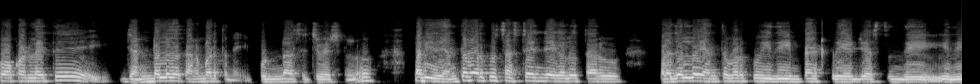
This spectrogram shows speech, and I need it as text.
పోకడలు అయితే జనరల్గా కనబడుతున్నాయి ఇప్పుడున్న సిచ్యువేషన్లో మరి ఇది ఎంతవరకు సస్టైన్ చేయగలుగుతారు? ప్రజల్లో ఎంతవరకు ఇది ఇంపాక్ట్ క్రియేట్ చేస్తుంది? ఇది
